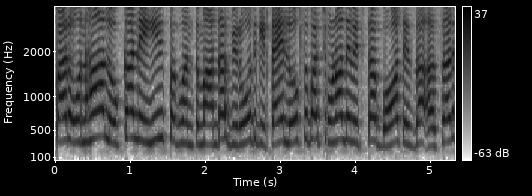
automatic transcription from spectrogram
ਪਰ ਉਹਨਾਂ ਲੋਕਾਂ ਨੇ ਹੀ ਭਗਵੰਤ ਮਾਨ ਦਾ ਵਿਰੋਧ ਕੀਤਾ। ਹੈ ਲੋਕ ਸਭਾ ਚੋਣਾਂ ਦੇ ਵਿੱਚ ਤਾਂ ਬਹੁਤ ਇਸ ਦਾ ਅਸਰ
